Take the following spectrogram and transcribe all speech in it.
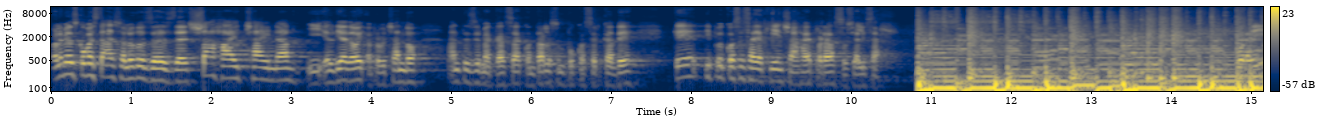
Hola amigos, ¿cómo están? Saludos desde Shanghai, China y el día de hoy aprovechando antes de irme a casa contarles un poco acerca de qué tipo de cosas hay aquí en Shanghai para socializar. Por ahí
